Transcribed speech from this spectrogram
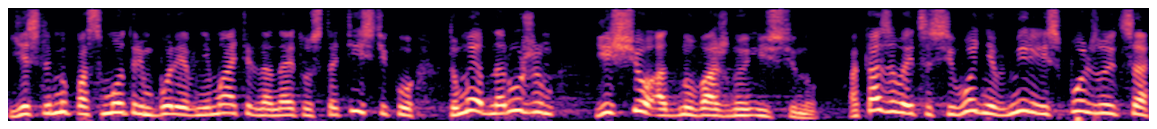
если мы посмотрим более внимательно на эту статистику, то мы обнаружим еще одну важную истину. Оказывается, сегодня в мире используется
